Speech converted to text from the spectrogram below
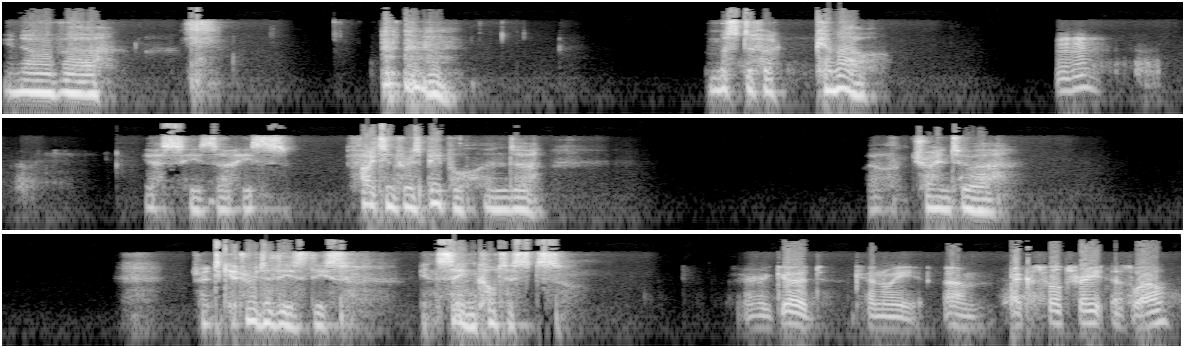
You know of uh, Mustafa Kemal. hmm Yes, he's uh, he's fighting for his people and uh, well, trying to uh, trying to get rid of these these insane cultists. Very good. Can we um, exfiltrate as well?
